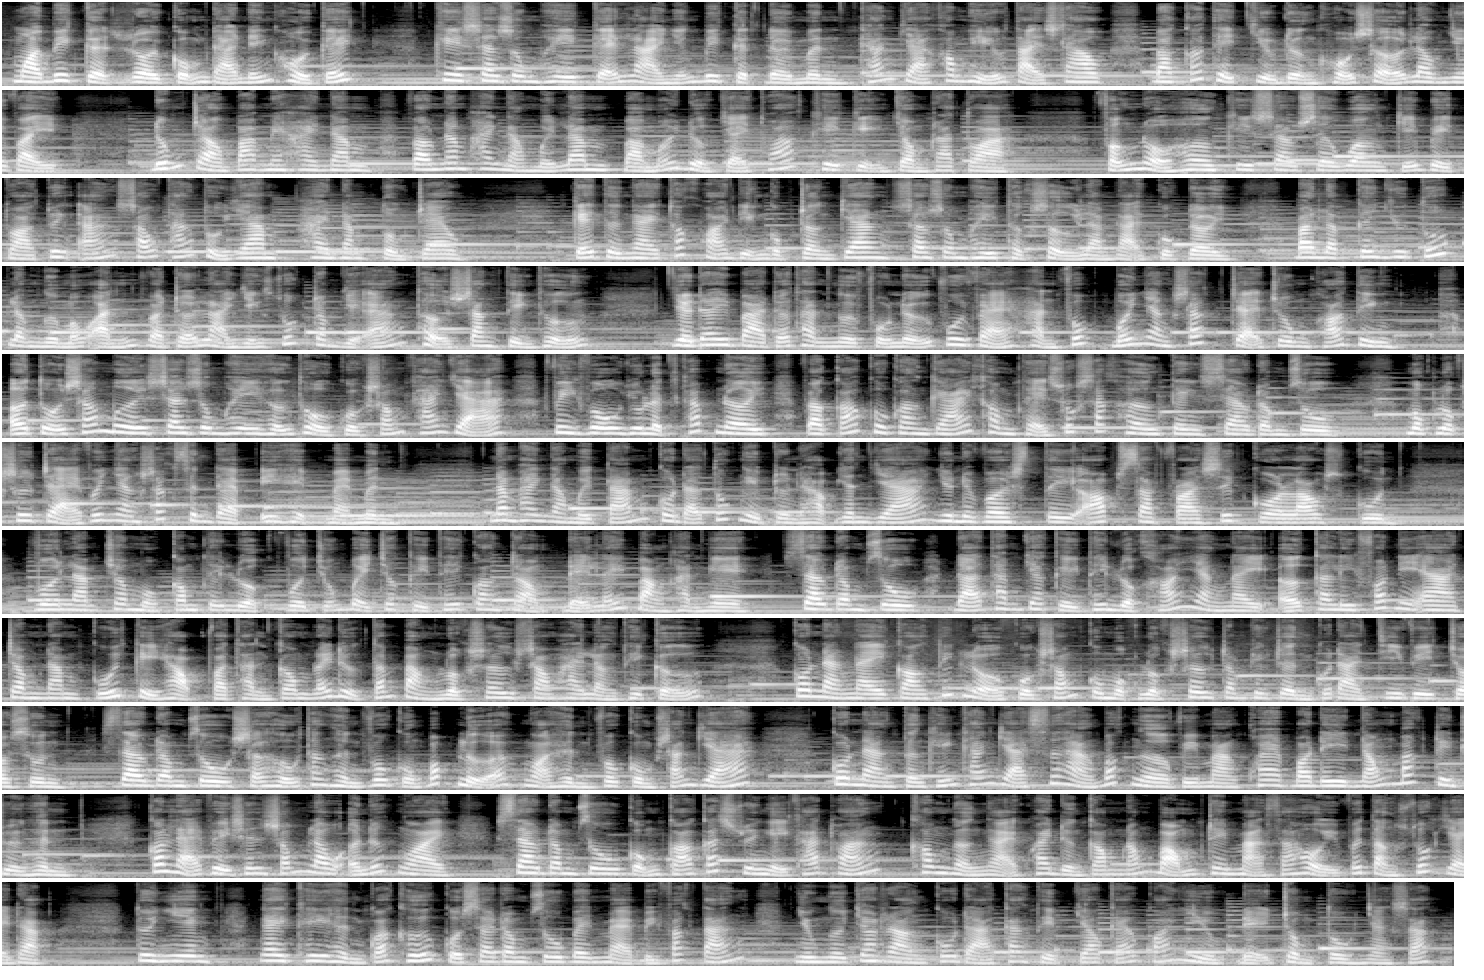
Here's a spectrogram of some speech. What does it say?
Mọi bi kịch rồi cũng đã đến hồi kết. Khi Sa Jung Hee kể lại những bi kịch đời mình, khán giả không hiểu tại sao bà có thể chịu đựng khổ sở lâu như vậy. Đúng tròn 32 năm, vào năm 2015, bà mới được giải thoát khi kiện chồng ra tòa. Phẫn nộ hơn khi Sao Se Won chỉ bị tòa tuyên án 6 tháng tù giam, 2 năm tù treo. Kể từ ngày thoát khỏi địa ngục Trần gian, Sao Song Hee thực sự làm lại cuộc đời. Bà lập kênh YouTube làm người mẫu ảnh và trở lại diễn xuất trong dự án Thợ săn tiền thưởng. Giờ đây bà trở thành người phụ nữ vui vẻ, hạnh phúc với nhan sắc trẻ trung khó tin. Ở tuổi 60, Sao Jung Hee hưởng thụ cuộc sống khá giả, vi vu du lịch khắp nơi và có cô con gái không thể xuất sắc hơn tên Seo Dong Ju, một luật sư trẻ với nhan sắc xinh đẹp y hệt mẹ mình. Năm 2018, cô đã tốt nghiệp trường đại học danh giá University of San Francisco Law School vừa làm cho một công ty luật vừa chuẩn bị cho kỳ thi quan trọng để lấy bằng hành nghề. Seo Dong Ju đã tham gia kỳ thi luật khó nhằn này ở California trong năm cuối kỳ học và thành công lấy được tấm bằng luật sư sau hai lần thi cử. Cô nàng này còn tiết lộ cuộc sống của một luật sư trong chương trình của đài TV Chosun. Sao Dong Ju sở hữu thân hình vô cùng bốc lửa, ngoại hình vô cùng sáng giá. Cô nàng từng khiến khán giả xứ Hàn bất ngờ vì màn khoe body nóng mắt trên truyền hình. Có lẽ vì sinh sống lâu ở nước ngoài, Sao Dong Ju cũng có cách suy nghĩ khá thoáng, không ngần ngại khoe đường cong nóng bỏng trên mạng xã hội với tần suất dày đặc. Tuy nhiên, ngay khi hình quá khứ của Sao Dong Ju bên mẹ bị phát tán, nhiều người cho rằng cô đã can thiệp giao kéo quá nhiều để trùng tu nhan sắc.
